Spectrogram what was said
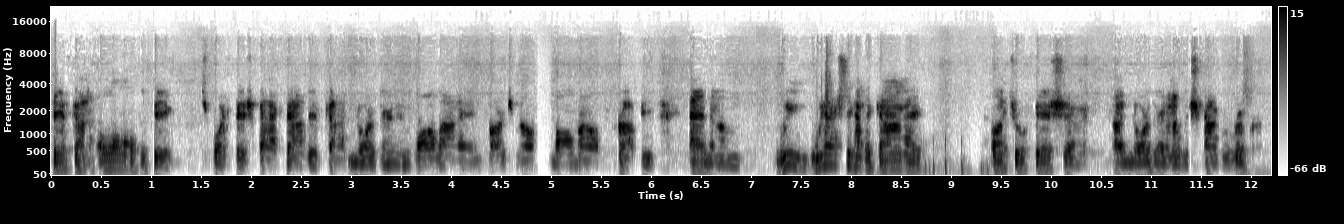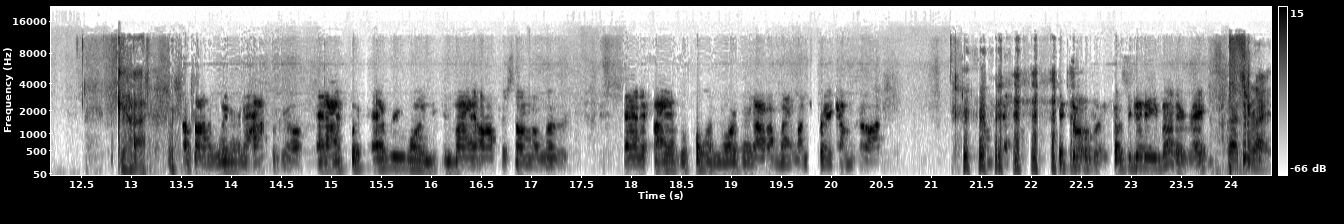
they've got all the big fish back. Now they've got northern and walleye and largemouth, smallmouth, crappie. And um, we we actually had a guy electrofish a, a northern out of the Chicago River God, about a winter and a half ago. And I put everyone in my office on alert that if I ever pull a northern out on my lunch break, I'm gone. It's over. It doesn't get any better, right? that's right.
